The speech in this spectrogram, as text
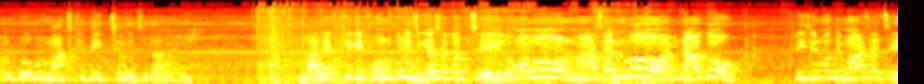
আমার প্রভুর মাছ খেতে ইচ্ছা হয়েছে তার মানে। বাজার থেকে ফোন করে জিজ্ঞাসা করছে, ও মামন, মাছ আনব? আমি, না গো ফ্রিজের মধ্যে মাছ আছে,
